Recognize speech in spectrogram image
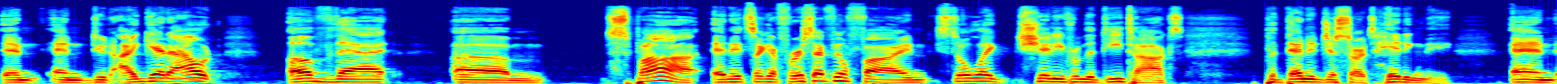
And and dude, I get out of that um spa and it's like at first I feel fine, still like shitty from the detox, but then it just starts hitting me. And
